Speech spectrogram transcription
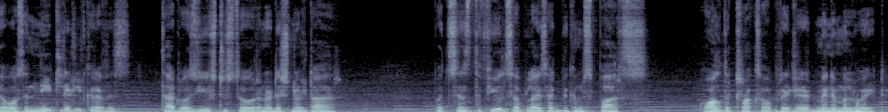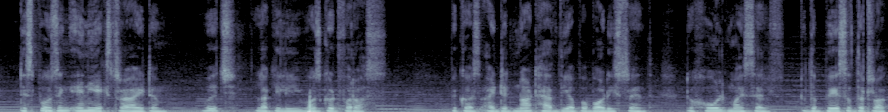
There was a neat little crevice that was used to store an additional tire, but since the fuel supplies had become sparse, all the trucks operated at minimal weight, disposing any extra item, which luckily was good for us, because I did not have the upper body strength to hold myself to the base of the truck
